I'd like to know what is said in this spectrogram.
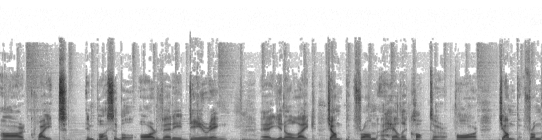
are quite impossible or very daring. Uh, you know, like jump from a helicopter or jump from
